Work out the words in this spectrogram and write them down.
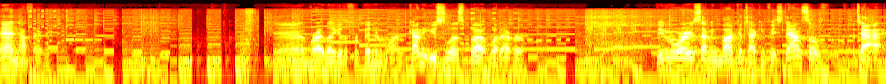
And nothing. And right leg of the Forbidden One. Kinda useless, but whatever. Beaver Warrior's having luck attacking face down, so attack.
